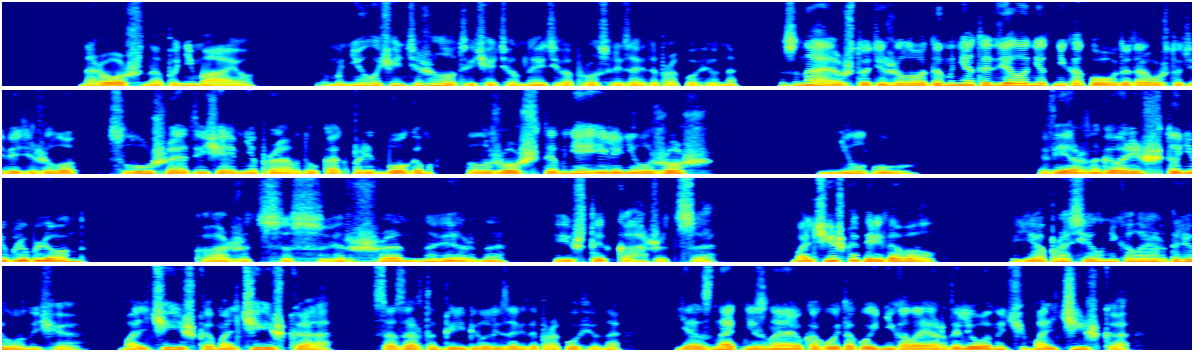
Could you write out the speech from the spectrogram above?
Нарочно, понимаю. Мне очень тяжело отвечать вам на эти вопросы, Лизавета Прокофьевна. Знаю, что тяжело, да мне-то дела нет никакого до того, что тебе тяжело. Слушай, отвечай мне правду, как пред Богом. Лжешь ты мне или не лжешь? Не лгу. Верно говоришь, что не влюблен? Кажется, совершенно верно. Ишь ты, кажется. Мальчишка передавал? Я просил Николая Ардалионовича. Мальчишка, мальчишка! — с азартом перебила Елизавета Прокофьевна. «Я знать не знаю, какой такой Николай Ардалионович. Мальчишка!»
